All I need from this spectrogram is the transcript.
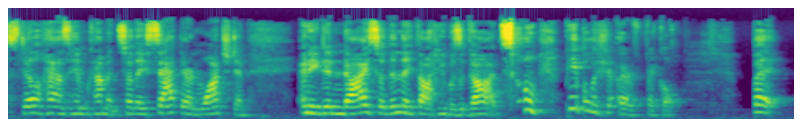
still has him coming. So they sat there and watched him and he didn't die. So then they thought he was a God. So people are fickle. But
